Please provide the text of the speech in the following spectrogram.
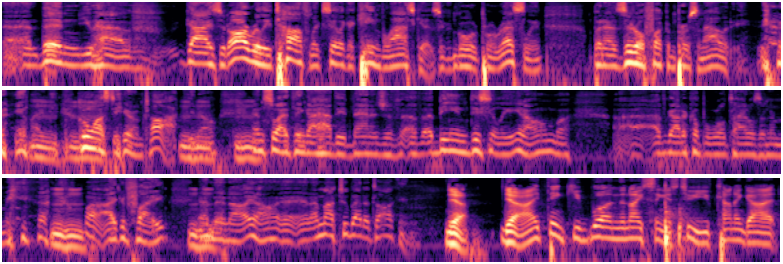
And then you have guys that are really tough, like say like a Cain Velasquez who can go to pro wrestling, but has zero fucking personality. You know what I mean? Like, who wants to hear him talk? You know. And so I think I have the advantage of, of, of being decently, you know. Uh, I've got a couple world titles under me. well, I could fight, and then uh, you know, and I'm not too bad at talking. Yeah, yeah. I think you. Well, and the nice thing is too, you've kind of got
